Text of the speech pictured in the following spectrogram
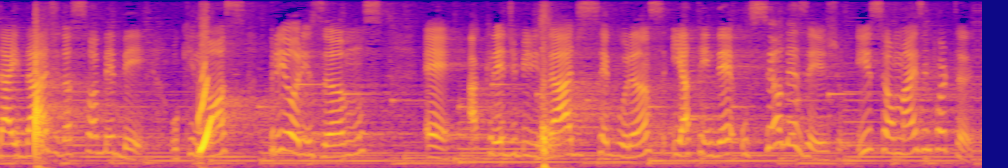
da idade da sua bebê, o que nós priorizamos é a credibilidade, segurança e atender o seu desejo. Isso é o mais importante.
